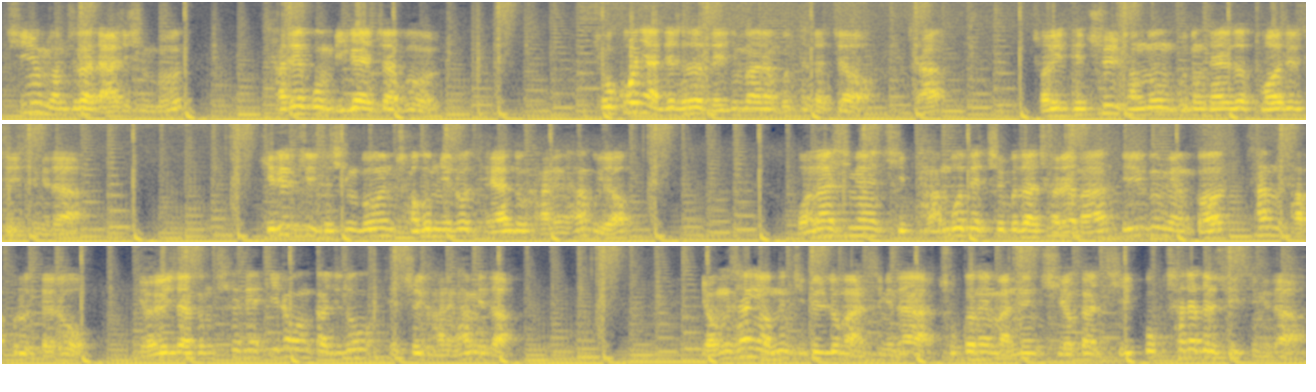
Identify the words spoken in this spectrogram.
신용 경주가 낮으신 분, 자대본 미가입자분, 조건이 안 되셔서 내집 마련 못하셨죠? 자, 저희 대출 전문 부동산에서 도와줄 수 있습니다. 기대출 있으신 분 저금리로 대안도 가능하고요. 원하시면 집 담보 대출보다 저렴한 1금연권 3, 4%대로 여유자금 최대 1억원까지도 대출 가능합니다. 영상이 없는 집들도 많습니다. 조건에 맞는 지역까지 집꼭 찾아들 수 있습니다.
